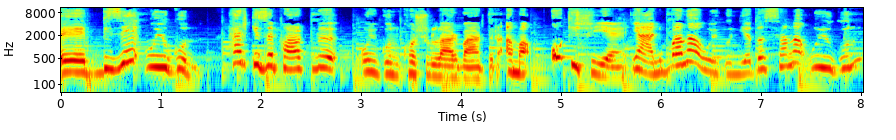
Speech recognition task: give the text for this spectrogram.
e, bize uygun, herkese farklı uygun koşullar vardır ama o kişiye yani bana uygun ya da sana uygun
